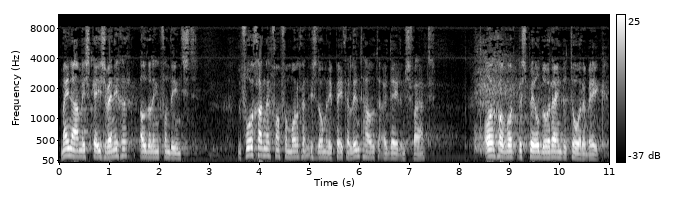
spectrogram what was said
Mijn naam is Kees Wenniger, ouderling van dienst. De voorganger van vanmorgen is dominee Peter Lindhouten uit Delemsvaart. Orgel wordt bespeeld door Rijn de Torenbeek.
